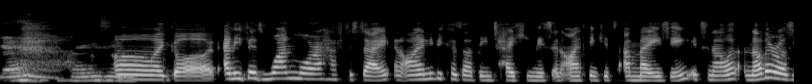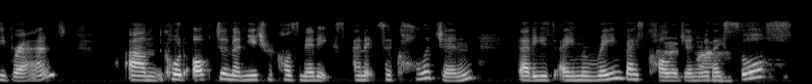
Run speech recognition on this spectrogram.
Yeah, amazing. oh my God. And if there's one more I have to say, and I only because I've been taking this and I think it's amazing, it's another, another Aussie brand um, called Optima Nutracosmetics. And it's a collagen that is a marine based collagen wow. where they source.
